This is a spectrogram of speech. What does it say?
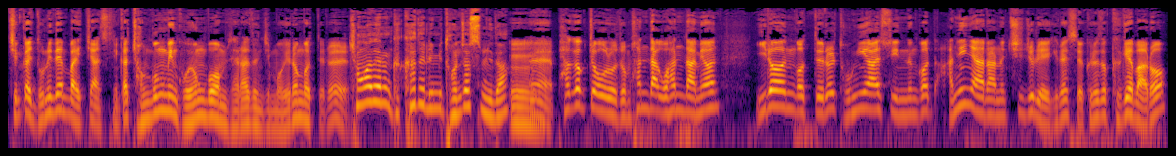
지금까지 논의된 바 있지 않습니까? 전국민 고용보험제라든지 뭐 이런 것들을 청와대는 그 카드를 이미 던졌습니다. 음. 네, 파격적으로 좀 한다고 한다면 이런 것들을 동의할 수 있는 것 아니냐라는 취지로 얘기를 했어요. 그래서 그게 바로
